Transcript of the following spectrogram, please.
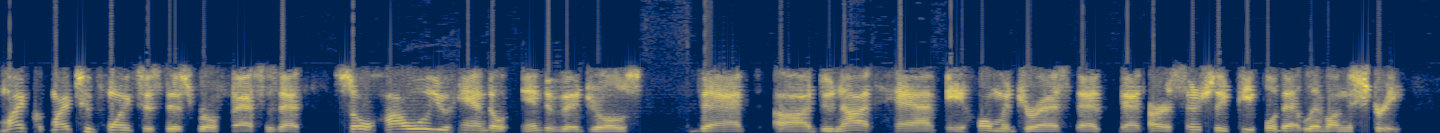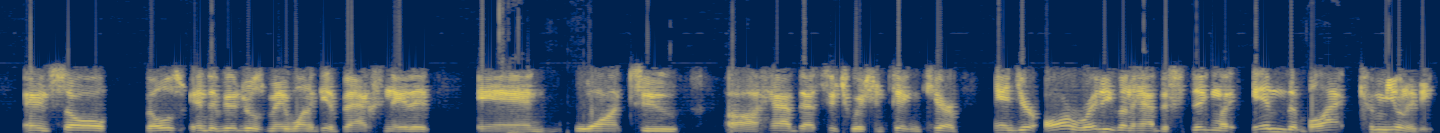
My, my two points is this real fast is that so how will you handle individuals that uh, do not have a home address that, that are essentially people that live on the street? And so those individuals may want to get vaccinated and want to uh, have that situation taken care of and you're already going to have the stigma in the black community,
